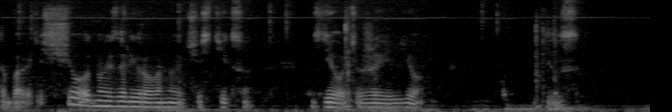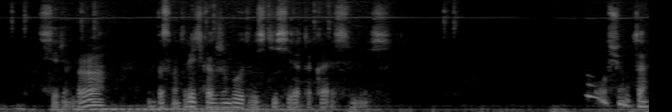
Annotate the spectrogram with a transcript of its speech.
добавить еще одну изолированную частицу, сделать уже ее из серебра. Посмотреть, как же будет вести себя такая смесь. Ну, в общем-то,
